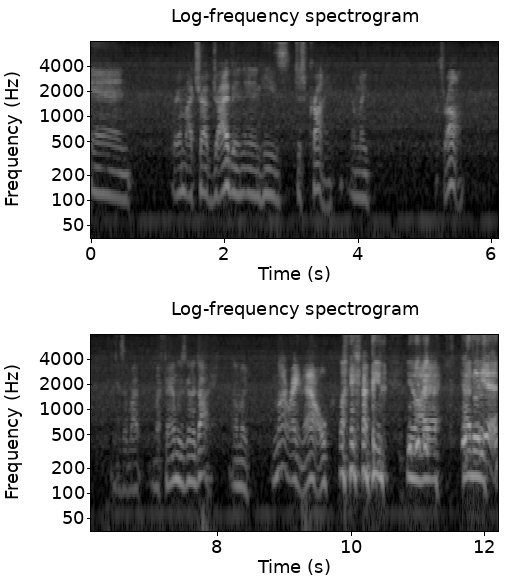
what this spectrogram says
and we're in my truck driving, and he's just crying. I'm like, "What's wrong?" He said, "My my family's gonna die." I'm like, "Not right now." Like, I mean, you know, I, I had to. yeah.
